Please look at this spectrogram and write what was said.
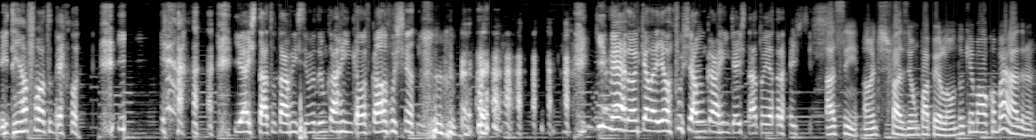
E tem a foto dela. E, e a estátua tava em cima de um carrinho que ela ficava puxando. que merda, onde que ela ia, ela puxava um carrinho que a estátua ia atrás. Assim, antes fazer um papelão do que mal acompanhado, né?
